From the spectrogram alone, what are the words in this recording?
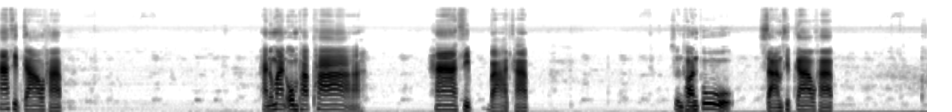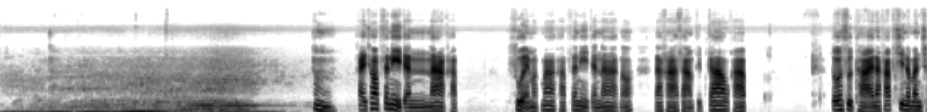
ห้าสิบเก้าครับหนุมานอมพับผ้าห้าสิบ บาทครับ สุนทรผู้สามสิบเก้าครับ ใครชอบเสน่ห์จันนาคครับ สวยมาก ๆ ครับ เสน่ห์จันนาคเนาะ ราคาสามสิบเก้าครับต้นสุดท้ายนะครับ ชินบัญช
